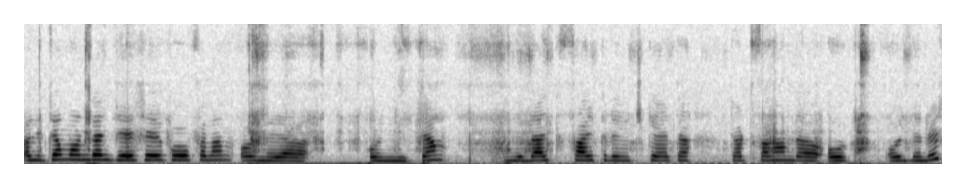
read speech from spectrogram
alacağım. Ondan CSGO falan oynaya oynayacağım. Hani belki Fighter'ı 3 GTA 4 falan da o, oynarız.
